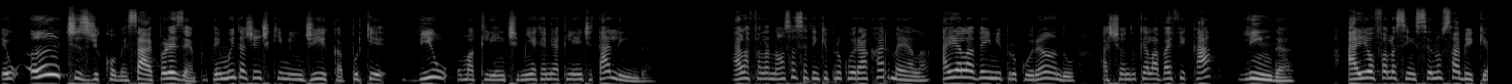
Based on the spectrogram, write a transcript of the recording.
eu antes de começar, por exemplo, tem muita gente que me indica porque viu uma cliente minha que a minha cliente tá linda. Aí ela fala: "Nossa, você tem que procurar a Carmela". Aí ela vem me procurando achando que ela vai ficar linda. Aí eu falo assim: "Você não sabe que,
